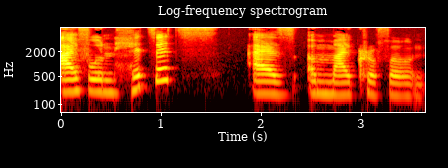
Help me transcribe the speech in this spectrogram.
iPhone headsets as a microphone.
